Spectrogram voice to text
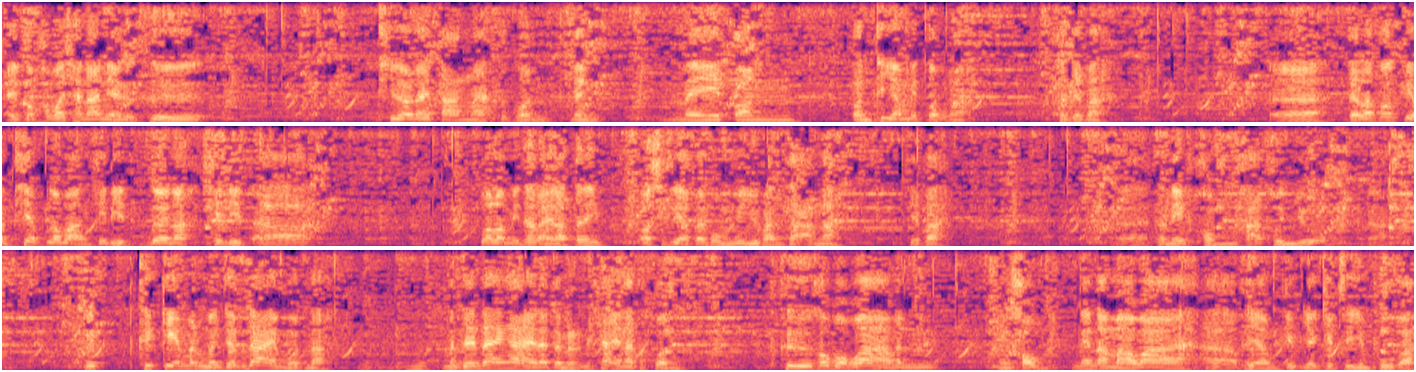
ไอ้ตรงคำว่าชนะเนี่ยก็คือ ที่เราได้ตังค์นะทุกคนในในตอนตอนที่ยังไม่ตกนะเข้าใจปะเออแต่เราต้องเปรียบเทียบระหว่างเครดิตด้วยเนาะเครดิตอ่าว่าเรามีเท่าไหร่แล้วตอนนี้เอาเฉลี่ยไปผมมีอยู่พันสามนะเข้าใจปะเออตอนนี้ผมขาดทุนอยู่นะ คือคือเกมมันเหมือนจะได้หมดนะ มันจะได้ง่ายนะแต่มันไม่ใช่นะทุกคน คือเขาบอกว่ามันเห็นเขาแนะนำมาว่าอพยายามเก็บอย่าเก็บสีชมพูปะ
